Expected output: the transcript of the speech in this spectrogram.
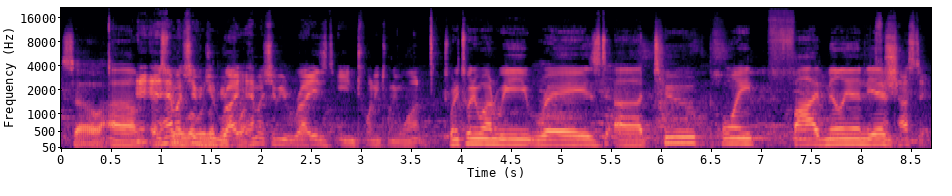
So um, And, that's how really much have you looking ra- for. How much have you raised in 2021? 2021, we raised uh, 2.5 million ish. Fantastic.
